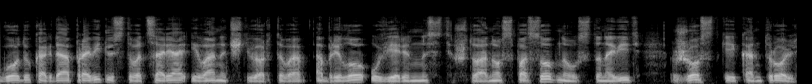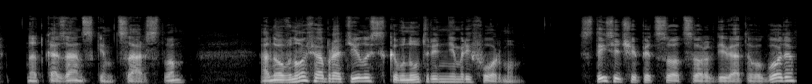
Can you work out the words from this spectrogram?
году, когда правительство царя Ивана IV обрело уверенность, что оно способно установить жесткий контроль над Казанским царством, оно вновь обратилось к внутренним реформам. С 1549 года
